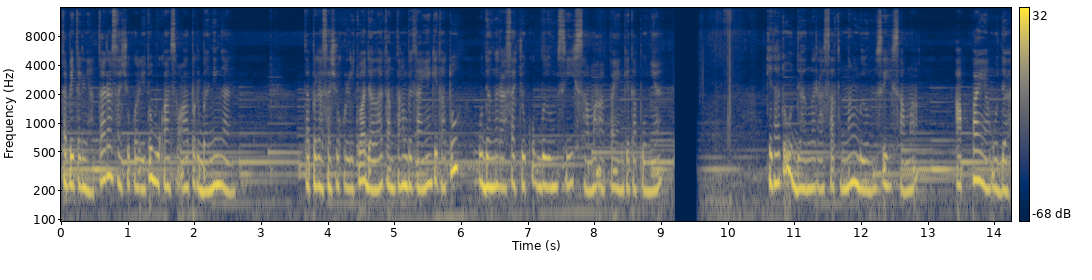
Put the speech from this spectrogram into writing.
Tapi ternyata rasa syukur itu bukan soal perbandingan. Tapi rasa syukur itu adalah tentang bertanya kita tuh udah ngerasa cukup belum sih sama apa yang kita punya? Kita tuh udah ngerasa tenang belum sih sama apa yang udah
